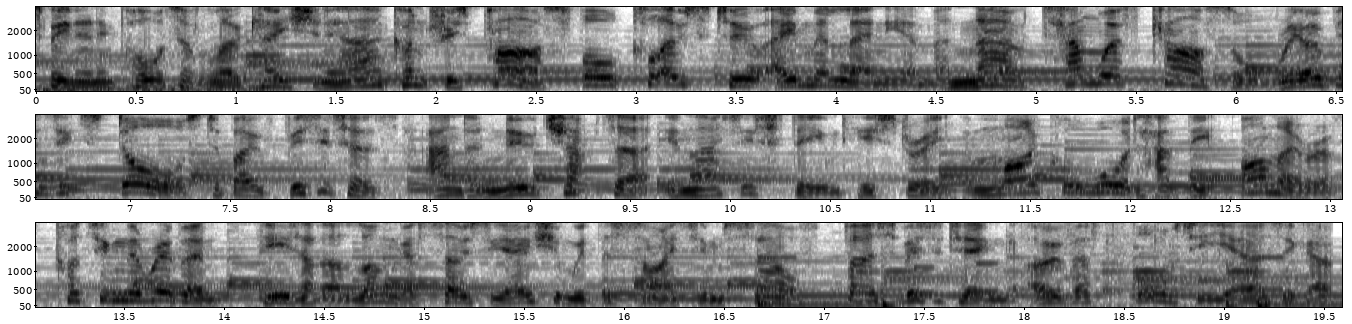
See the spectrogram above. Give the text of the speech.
It's been an important location in our country's past for close to a millennium and now Tamworth Castle reopens its doors to both visitors and a new chapter in that esteemed history. Michael Wood had the honour of cutting the ribbon. He's had a long association with the site himself, first visiting over 40 years ago.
